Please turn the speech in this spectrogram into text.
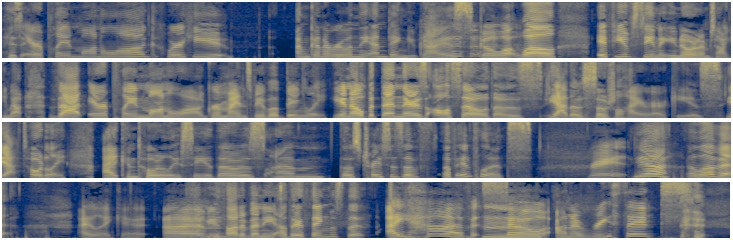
his airplane monologue where he I'm gonna ruin the ending, you guys. Go wa- well. If you've seen it, you know what I'm talking about. That airplane monologue reminds me of a Bingley, you know. But then there's also those, yeah, those social hierarchies. Yeah, totally. I can totally see those, um, those traces of of influence. right Yeah, I love it. i like it um, Have you thought of any other things that? i have Hmm. so on a recent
